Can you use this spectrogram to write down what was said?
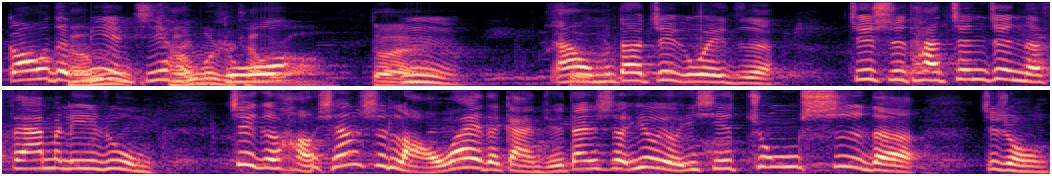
高的面积很多，对，嗯，然后我们到这个位置，这是它真正的 family room，这个好像是老外的感觉，但是又有一些中式的这种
